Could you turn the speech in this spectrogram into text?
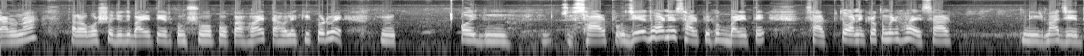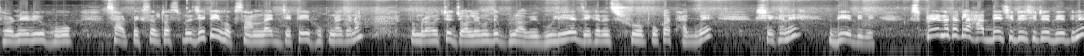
জানো না, তারা অবশ্যই যদি বাড়িতে এরকম শুয়োপোকা হয়, তাহলে কি করবে? ওই সার্ফ, যে ধরনের সার্ফই হোক বাড়িতে, সার্ফ তো অনেক রকমের হয়। সার্ফ নির্মা, যে ধরনেরই হোক সার্ফ এক্সেল যেটাই হোক, সানলাইট যেটাই হোক না কেন, তোমরা হচ্ছে জলের মধ্যে গুলাবে, গুলিয়ে যেখানে শুয়োপোকা থাকবে, সেখানে দিয়ে দিবে। স্প্রে না থাকলে হাত দিয়ে ছিটিয়ে ছিটিয়ে দিয়ে দিবে,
